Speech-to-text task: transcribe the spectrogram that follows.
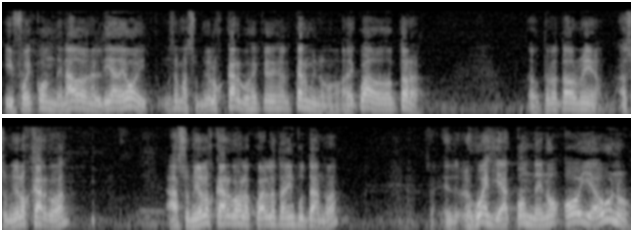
y fue condenado en el día de hoy, ¿cómo se llama? Asumió los cargos, es que es el término adecuado, doctora. Doctora está dormida. Asumió los cargos, ¿ah? Asumió los cargos a los cuales lo están imputando, ¿ah? El juez ya condenó hoy a uno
